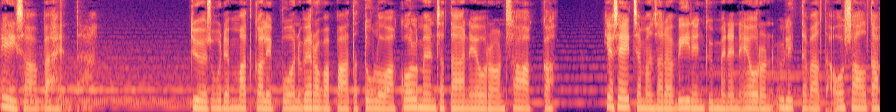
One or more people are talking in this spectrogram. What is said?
ei saa vähentää. Työsuhden matkalippu on verovapaata tuloa 300 euroon saakka ja 750 euron ylittävältä osalta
